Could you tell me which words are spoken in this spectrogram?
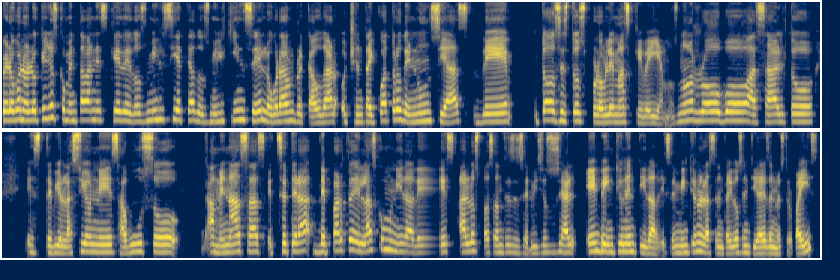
pero bueno, lo que ellos comentaban es que de 2007 a 2015 lograron recaudar 84 denuncias de todos estos problemas que veíamos, ¿no? Robo, asalto, este, violaciones, abuso, amenazas, etcétera, de parte de las comunidades a los pasantes de servicio social en 21 entidades, en 21 de las 32 entidades de nuestro país.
